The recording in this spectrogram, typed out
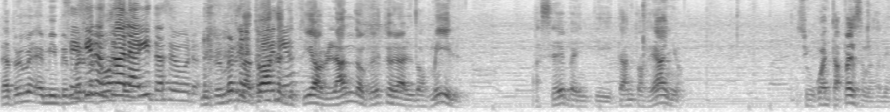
la primer, en mi Se primer hicieron tatuaje- toda la guita, seguro. Mi primer ¿Se tatuaje te estoy hablando que esto era el 2000. Hace veintitantos de años. 50 pesos me salió.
